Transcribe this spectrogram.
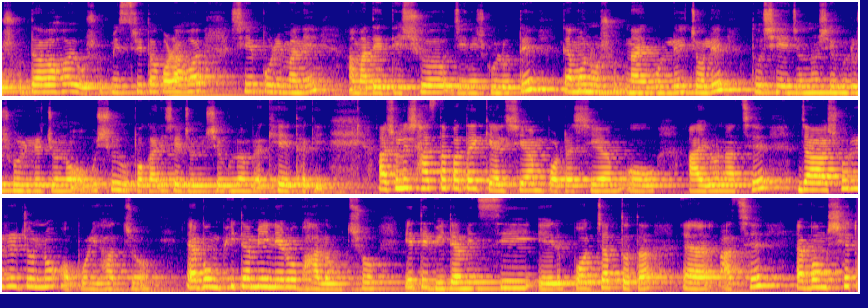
ওষুধ দেওয়া হয়, ওষুধ মিশ্রিত করা হয়, সে পরিমাণে আমাদের দেশীয় জিনিসগুলোতে তেমন ওষুধ নাই বললেই চলে। তো সেই জন্য সেগুলো শরীরের জন্য অবশ্যই উপকারী, সেই জন্য সেগুলো আমরা খেয়ে থাকি। আসলে সাস্তা পাতায় ক্যালসিয়াম, পটাশিয়াম ও আয়রন আছে, যা শরীরের জন্য অপরিহার্য এবং ভিটামিনেরও ভালো উৎস। এতে ভিটামিন সি এর পর্যাপ্ততা আছে এবং শ্বেত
